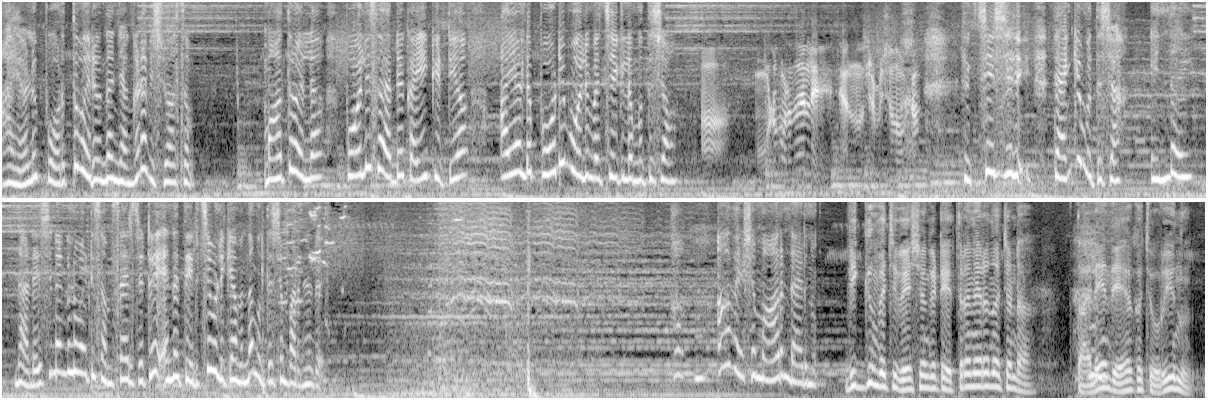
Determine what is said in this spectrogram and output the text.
അയാൾ പുറത്തു വരുമെന്ന ഞങ്ങളുടെ വിശ്വാസം. മാത്രമല്ല പോലീസുകാരുടെ കൈ കിട്ടിയ അയാളുടെ പൊടി പോലും വെച്ചേക്കില്ല മുത്തശ്ശ. ശരി ശരി. താങ്ക് യു മുത്തശ്ശ. എന്തായി? നടേശൻ സംസാരിച്ചിട്ട് എന്നെ തിരിച്ചു വിളിക്കാമെന്ന മുത്തശ്ശൻ പറഞ്ഞത്. ആ വേഷം മാറുണ്ടായിരുന്നു. വിഗും വെച്ച് വേഷം കെട്ടി എത്ര നേരം വെച്ചണ്ട? വെച്ചണ്ടാ തലയും ദേഹമൊക്കെ ചൊറിയുന്നു.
